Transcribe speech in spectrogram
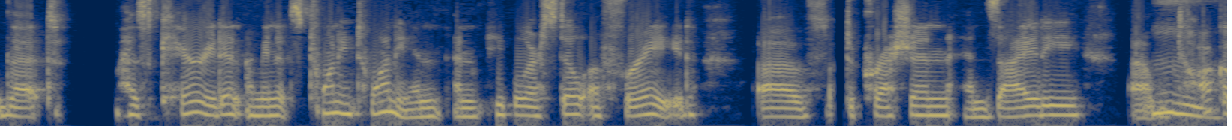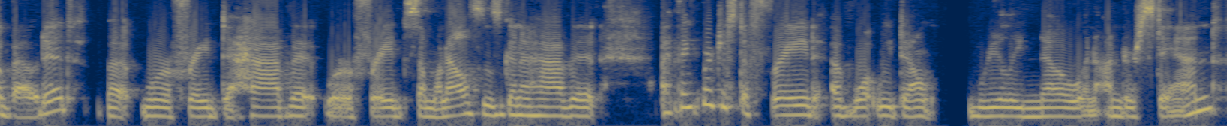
that has carried it. I mean, it's 2020 and, and people are still afraid of depression, anxiety. Uh, we mm. talk about it, but we're afraid to have it. We're afraid someone else is going to have it. I think we're just afraid of what we don't really know and understand.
